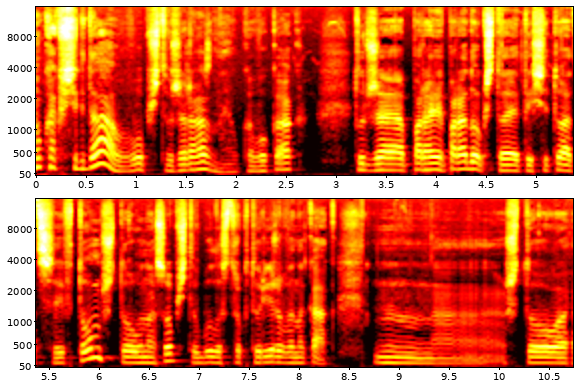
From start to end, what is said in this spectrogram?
Ну, как всегда, общество же разное, у кого как. Тут же парадокс этой ситуации в том, что у нас общество было структурировано как? А, что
